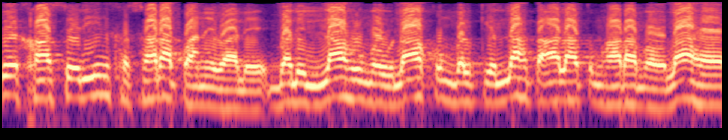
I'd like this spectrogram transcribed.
گے خاصرین خسارہ پانے والے۔ بل اللہ مولاکم، بلکہ اللہ تعالیٰ تمہارا مولا ہے۔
